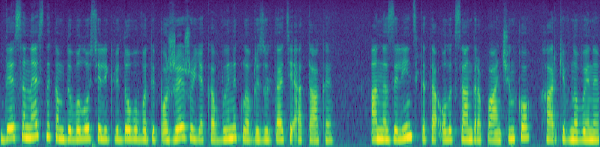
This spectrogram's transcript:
ДСНСникам довелося ліквідовувати пожежу, яка виникла в результаті атаки. Анна Зелінська та Олександра Панченко. Харків новини.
